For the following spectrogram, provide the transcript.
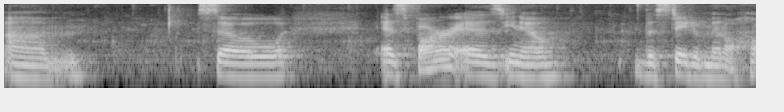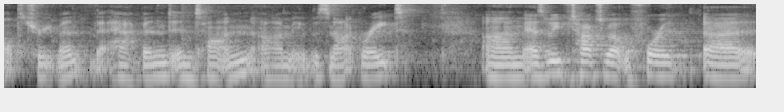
Um, so, as far as you know, the state of mental health treatment that happened in Taunton, um, it was not great. Um, as we've talked about before, uh,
